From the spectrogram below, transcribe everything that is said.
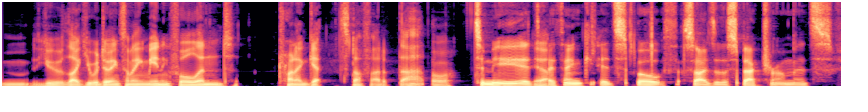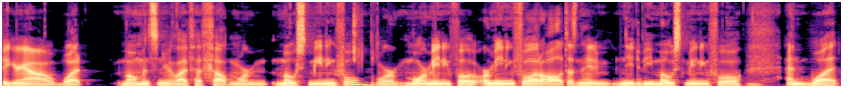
mm, you like you were doing something meaningful and trying to get stuff out of that, or to me, it, Yeah. I think it's both sides of the spectrum. It's figuring out what moments in your life have felt more most meaningful, or more meaningful, or meaningful at all. It doesn't need, need to be most meaningful, and what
